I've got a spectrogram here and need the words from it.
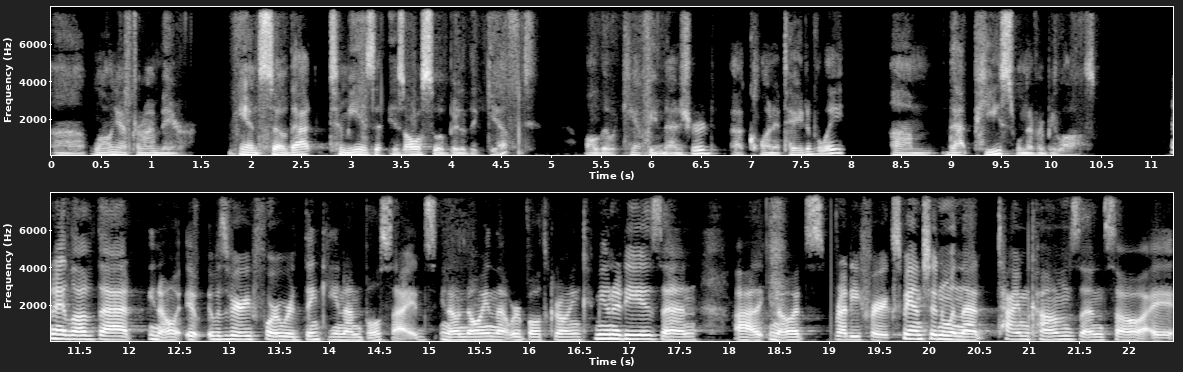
uh, long after I'm there. And so that to me is, is also a bit of the gift, although it can't be measured uh, quantitatively. Um, that piece will never be lost. And I love that, you know, it, it, was very forward thinking on both sides, you know, knowing that we're both growing communities and, uh, you know, it's ready for expansion when that time comes. And so I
